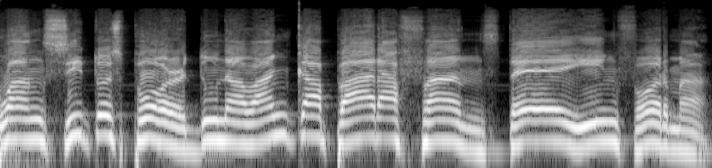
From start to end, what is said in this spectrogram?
Juancito Sport, de una banca para fans, te informa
